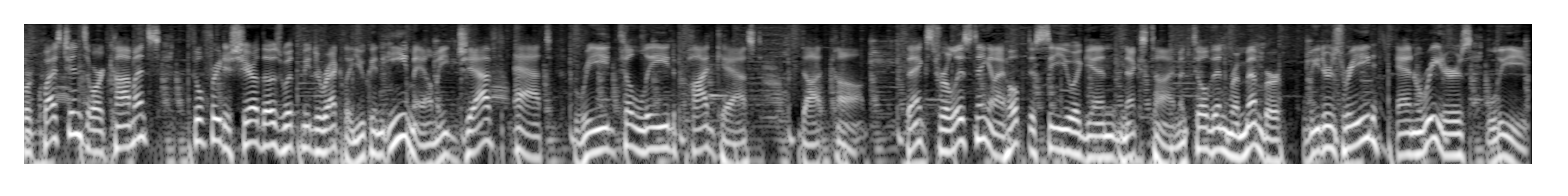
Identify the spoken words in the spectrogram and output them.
For questions or comments, feel free to share those with me directly. You can email me, jeff at readtoleadpodcast.com. Thanks for listening, and I hope to see you again next time. Until then, remember leaders read and readers lead.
